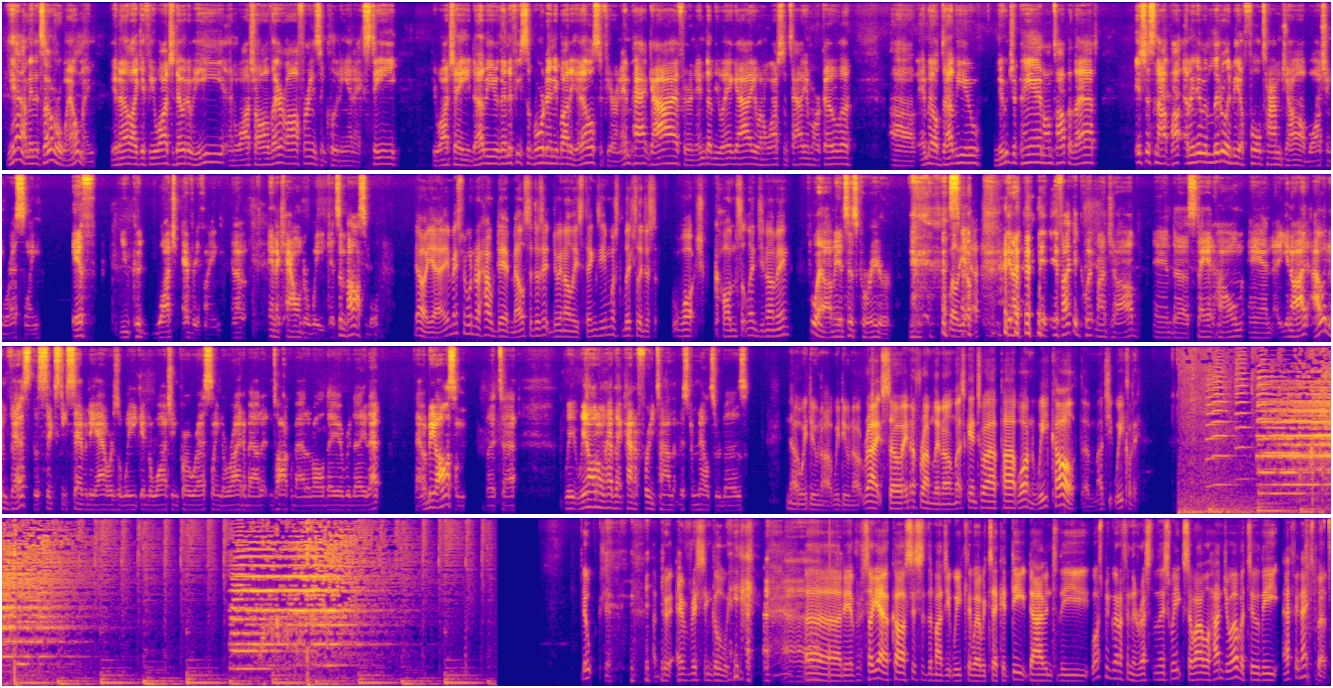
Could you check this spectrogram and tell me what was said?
Yeah, I mean it's overwhelming. You know, like if you watch WWE and watch all their offerings, including NXT, if you watch AEW, then if you support anybody else, if you're an Impact guy, if you're an NWA guy, you want to watch Natalia Markova, uh, MLW, New Japan. On top of that, it's just not. I mean, it would literally be a full time job watching wrestling if you could watch everything in a in a calendar week. It's impossible. Oh yeah, it makes me wonder how Dave Meltzer does it, doing all these things. He must literally just watch constantly. Do you know what I mean? Well, I mean, it's his career. Well, So, yeah. you know, if I could quit my job and uh, stay at home and, uh, you know, I, I would invest the 60, 70 hours a week into watching pro wrestling to write about it and talk about it all day, every day. That, that would be awesome. But uh, we, we all don't have that kind of free time that Mr. Meltzer does. No, we do not. We do not. Right. So enough rambling on. Let's get into our part one. We call the Magic Weekly. Nope. I do it every single week. Uh. So yeah, of course, this is the Magic Weekly where we take a deep dive into the what's been going on in the rest of this week. So I will hand you over to the effing expert.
